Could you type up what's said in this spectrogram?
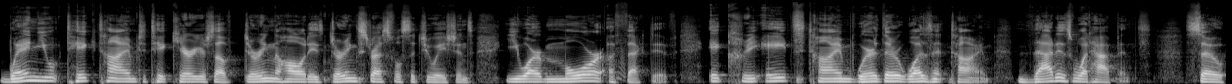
When you take time to take care of yourself during the holidays, during stressful situations, you are more effective. It creates time where there wasn't time. That is what happens. So,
